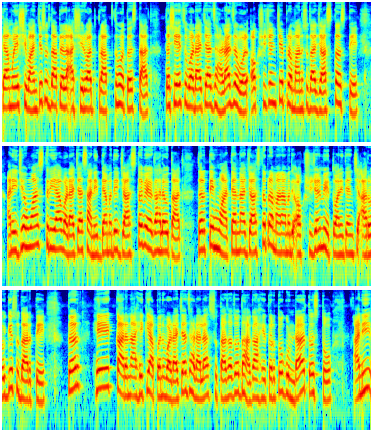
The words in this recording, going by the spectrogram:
त्यामुळे शिवांचे सुद्धा आपल्याला आशीर्वाद प्राप्त होत असतात. तसेच वडाच्या झाडाजवळ ऑक्सिजनचे प्रमाणसुद्धा जास्त असते. आणि जेव्हा स्त्रिया वडाच्या सानिध्यामध्ये जास्त वेळ घालवतात तर तेव्हा त्यांना जास्त प्रमाणामध्ये ऑक्सिजन मिळतो आणि त्यांचे आरोग्य सुधारते. तर हे एक कारण आहे की आपण वडाच्या झाडाला सुताचा जो धागा आहे तर तो गुंडाळत असतो. आणि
